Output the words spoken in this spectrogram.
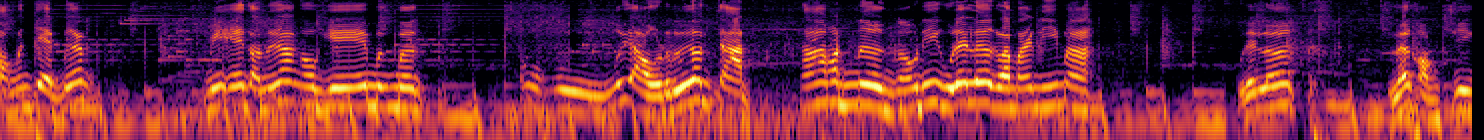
สองพันเจ็ดเพื่อนมีเอต่อเนื่องโอเคมึกมึกโอ้โหเอาเรื่องจัดห้าพันหนึ่งเอาดิกูได้เลิกละไม้นี้มา กูได้เลิก เลิกของจริง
